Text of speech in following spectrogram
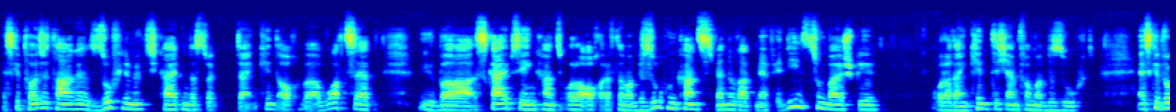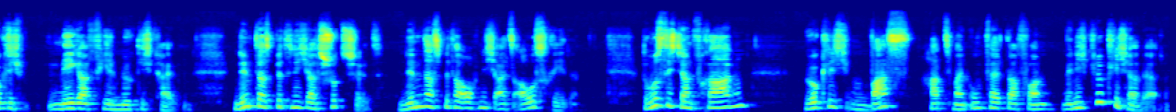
es gibt heutzutage so viele Möglichkeiten, dass du dein Kind auch über WhatsApp, über Skype sehen kannst oder auch öfter mal besuchen kannst, wenn du gerade mehr verdienst zum Beispiel oder dein Kind dich einfach mal besucht. Es gibt wirklich mega viele Möglichkeiten. Nimm das bitte nicht als Schutzschild. Nimm das bitte auch nicht als Ausrede. Du musst dich dann fragen, wirklich, was hat mein Umfeld davon, wenn ich glücklicher werde?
